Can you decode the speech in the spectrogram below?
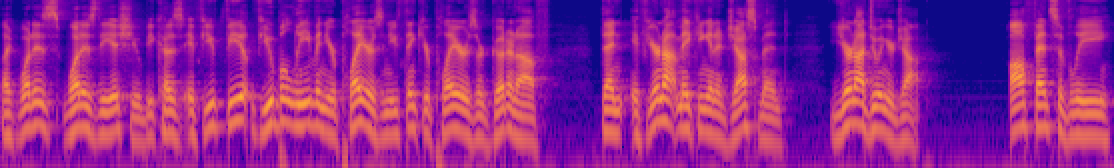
Like what is what is the issue? Because if you feel if you believe in your players and you think your players are good enough, then if you're not making an adjustment, you're not doing your job. Offensively,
